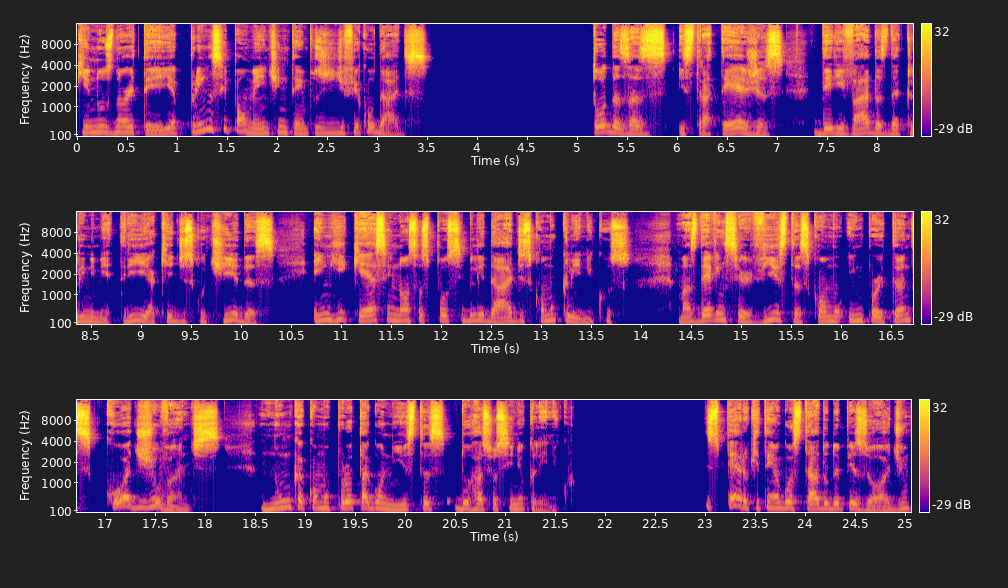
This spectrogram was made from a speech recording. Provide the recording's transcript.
que nos norteia principalmente em tempos de dificuldades. Todas as estratégias derivadas da clinimetria aqui discutidas enriquecem nossas possibilidades como clínicos, mas devem ser vistas como importantes coadjuvantes, nunca como protagonistas do raciocínio clínico. Espero que tenha gostado do episódio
